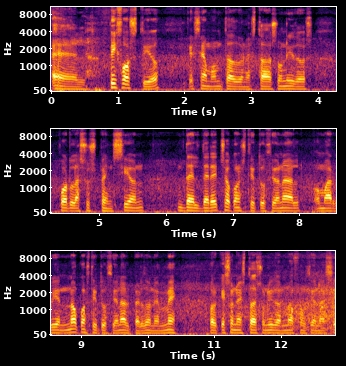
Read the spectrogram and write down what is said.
el pifostio que se ha montado en Estados Unidos por la suspensión del derecho constitucional, o más bien no constitucional, perdónenme, porque eso en Estados Unidos no funciona así,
